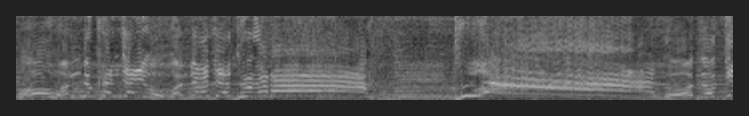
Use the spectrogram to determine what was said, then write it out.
어 완벽한 자유 완벽한 자유 들어가라! 부활! 너 어떻게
